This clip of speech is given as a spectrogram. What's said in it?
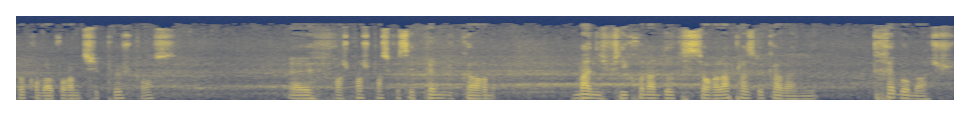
Quoi qu'on va voir un petit peu, je pense. Et franchement, je pense que c'est pleine lucarne. Magnifique. Ronaldo qui sort à la place de Cavani. Très beau match.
